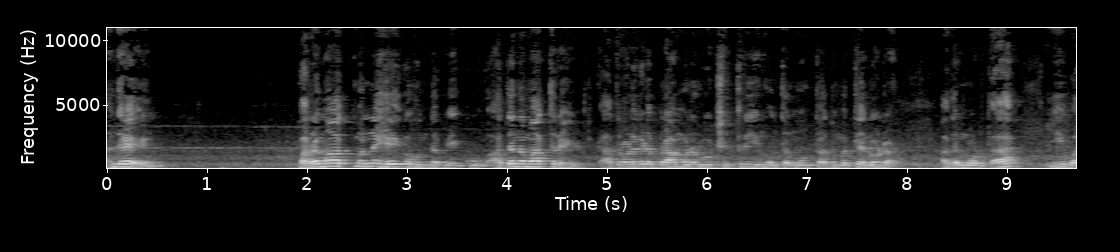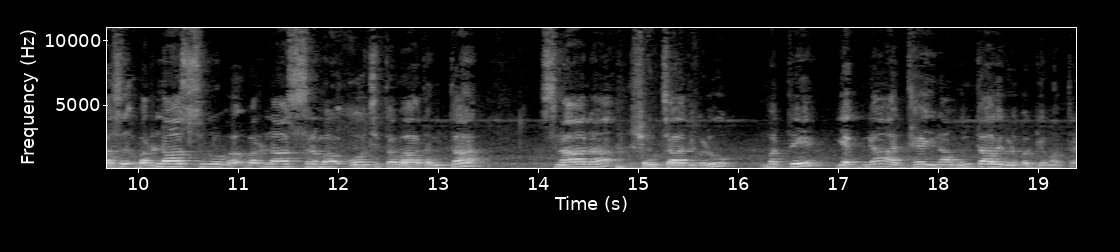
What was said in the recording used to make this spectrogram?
ಅಂದರೆ ಪರಮಾತ್ಮನ ಹೇಗೆ ಹೊಂದಬೇಕು? ಅದನ್ನು ಮಾತ್ರ ಹೇಳಿ ಅದರೊಳಗಡೆ ಬ್ರಾಹ್ಮಣರು, ಕ್ಷತ್ರಿಯರು ಅಂತನ್ನುವಂಥದ್ದು ಮತ್ತೆ ನೋಡೋಣ ಅದನ್ನು ನೋಡ್ತಾ ಈ ವಸ, ವರ್ಣಾಶ್ರ, ವರ್ಣಾಶ್ರಮ ಓಚಿತವಾದಂಥ ಸ್ನಾನ ಶೌಚಾದಿಗಳು ಮತ್ತು ಯಜ್ಞ, ಅಧ್ಯಯನ ಮುಂತಾದಗಳ ಬಗ್ಗೆ ಮಾತ್ರ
